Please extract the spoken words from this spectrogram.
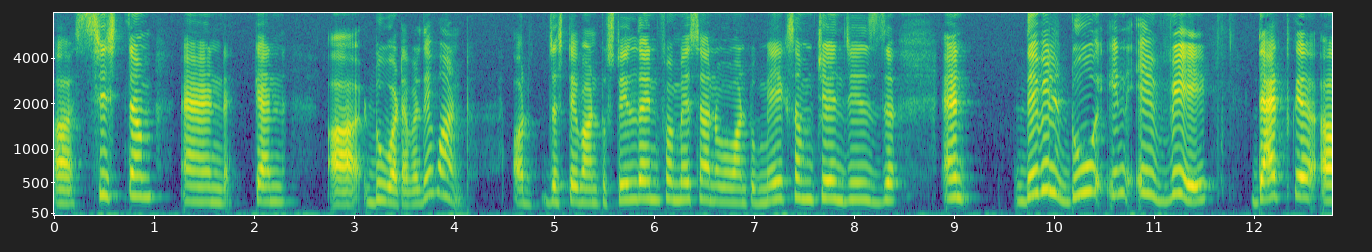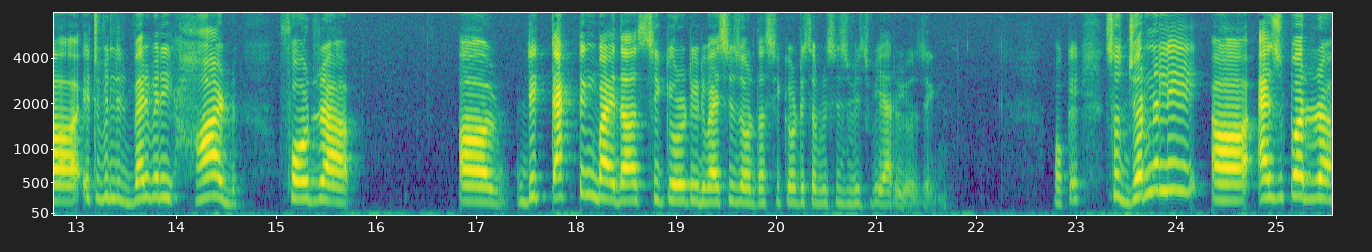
uh, system and can uh, do whatever they want. Or just they want to steal the information or want to make some changes. And they will do in a way that uh, it will be very very hard for uh, uh, detecting by the security devices or the security services which we are using. Okay? So generally uh, as per uh,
